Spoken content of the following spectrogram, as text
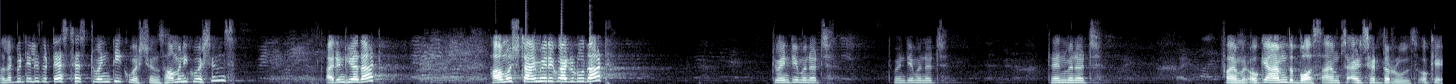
Let me tell you the test has 20 questions how many questions I didn't hear that how much time you require to do that 20 minutes 20 minutes 10 minutes 5 minutes okay i am the boss i am i set the rules okay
